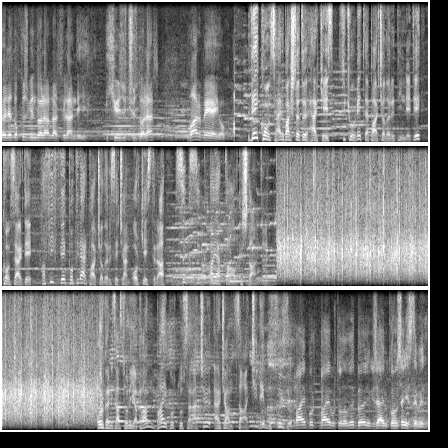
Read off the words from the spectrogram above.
öyle 9 bin dolarlar falan değil. 200-300 dolar var veya yok. Ve konser başladı. Herkes sükunetle parçaları dinledi. Konserde hafif ve popüler parçaları seçen orkestra sık sık ayakta alkışlandı. Organizasyonu yapan Bayburtlu sanatçı Ercan Saatçi de mutluydu. Bayburt, Bayburt olalı böyle güzel bir konser izlemedim.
